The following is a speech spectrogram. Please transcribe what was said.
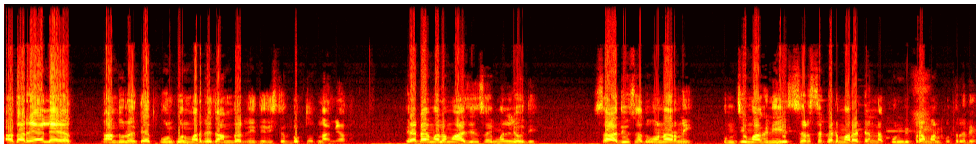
आता रॅल्या आहेत आंदोलन त्यात कोण कोण मराठीचे आमदार नेते दिसतात बघतोच ना आम्ही आता. त्या टायमाला महाजन साहेब म्हणले होते सहा दिवसात होणार नाही तुमची मागणी आहे सरसकट मराठ्यांना कुणबी प्रमाणपत्र द्या.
